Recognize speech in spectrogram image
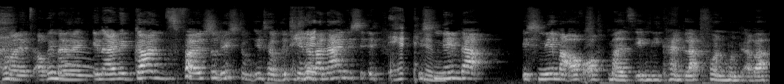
kann man jetzt auch in eine, in eine ganz falsche Richtung interpretieren. Aber nein, ich, ich, ich nehme da, ich nehme auch oftmals irgendwie kein Blatt vor den Mund, aber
